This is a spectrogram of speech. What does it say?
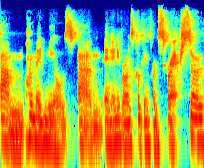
um, homemade meals um, and, and everyone's cooking from scratch. So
